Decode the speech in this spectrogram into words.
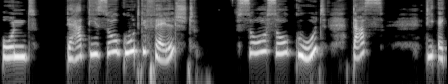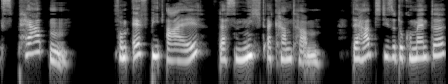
und der hat die so gut gefälscht, so, so gut, dass die Experten vom FBI das nicht erkannt haben. Der hat diese Dokumente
